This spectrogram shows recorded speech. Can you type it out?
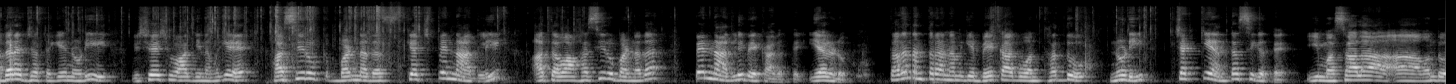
ಅದರ ಜೊತೆಗೆ ನೋಡಿ, ವಿಶೇಷವಾಗಿ ನಮಗೆ ಹಸಿರು ಬಣ್ಣದ ಸ್ಕೆಚ್ ಪೆನ್ ಆಗಲಿ ಅಥವಾ ಹಸಿರು ಬಣ್ಣದ ಪೆನ್ ಆಗಲಿ ಬೇಕಾಗುತ್ತೆ. ಎರಡು. ತದನಂತರ ನಮಗೆ ಬೇಕಾಗುವಂಥದ್ದು ನೋಡಿ ಚಕ್ಕೆ ಅಂತ ಸಿಗುತ್ತೆ. ಈ ಮಸಾಲ ಒಂದು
